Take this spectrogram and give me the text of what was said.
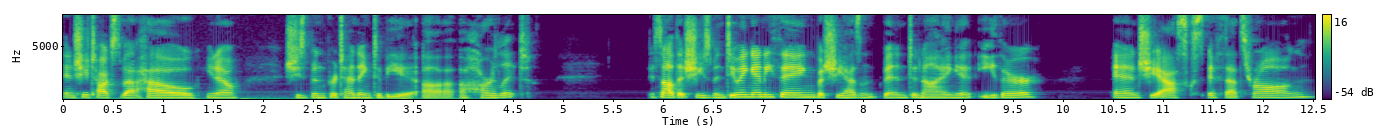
and she talks about how you know she's been pretending to be a, a harlot. It's not that she's been doing anything but she hasn't been denying it either. And she asks if that's wrong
